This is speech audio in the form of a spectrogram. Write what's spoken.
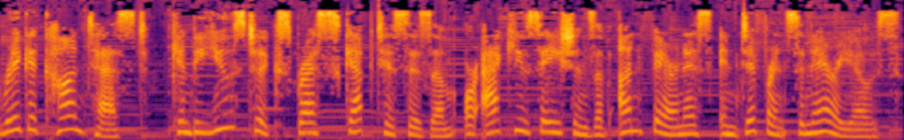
rig a contest can be used to express skepticism or accusations of unfairness in different scenarios.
